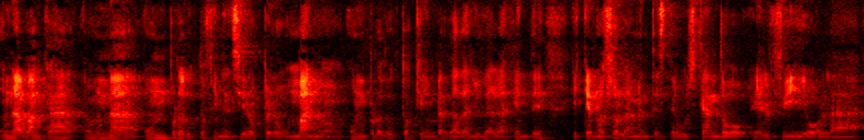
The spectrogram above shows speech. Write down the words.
una banca, un producto financiero pero humano, un producto que en verdad ayude a la gente y que no solamente esté buscando el fee o la,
